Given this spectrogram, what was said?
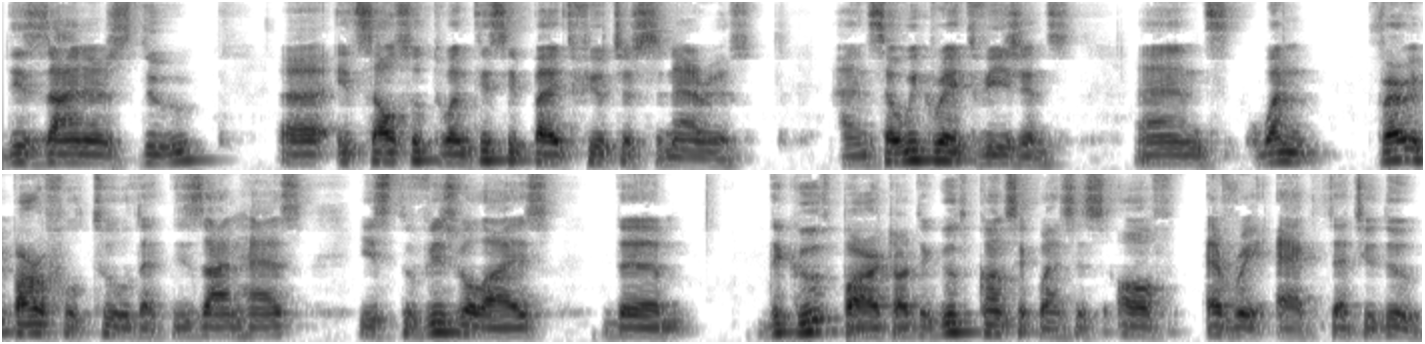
designers do, uh, it's also to anticipate future scenarios. And so we create visions. And one very powerful tool that design has is to visualize the, the good part or the good consequences of every act that you do.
